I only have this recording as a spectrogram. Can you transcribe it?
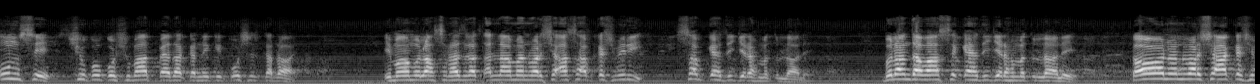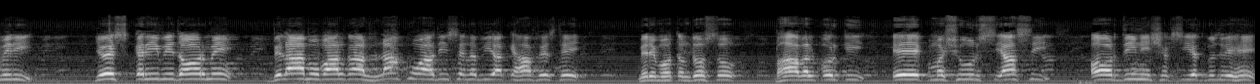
ان سے شکوک و شبات پیدا کرنے کی کوشش کر رہا ہے۔ امام الحسن حضرت علامہ انور شاہ صاحب کشمیری سب کہہ دیجیے رحمت اللہ علیہ۔ بلند آواز سے کہہ دیجیے رحمت اللہ علیہ۔ کون انور شاہ کشمیری جو اس قریبی دور میں بلا مبالغہ لاکھوں حدیث نبیہ کے حافظ تھے۔ میرے محتم دوستو بھاول پور کی ایک مشہور سیاسی اور دینی شخصیت گزرے ہیں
